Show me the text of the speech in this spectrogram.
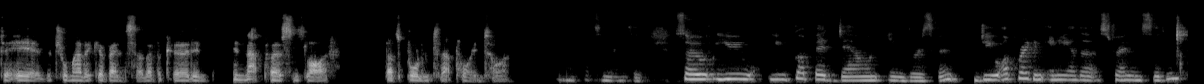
to hear the traumatic events that have occurred in in that person's life that's brought them to that point in time. Oh, That's amazing. So you you've got bed down in Brisbane. Do you operate in any other Australian cities?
